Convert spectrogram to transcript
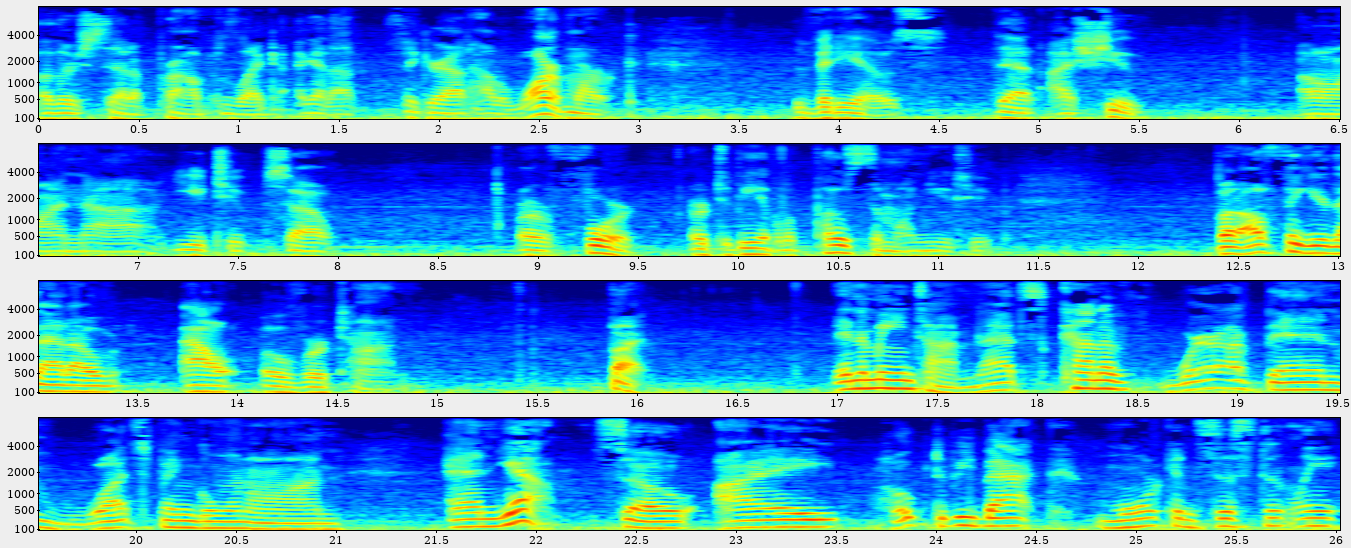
other set of problems. Like, I gotta figure out how to watermark the videos that I shoot on uh, YouTube. So, or for, or to be able to post them on YouTube. But I'll figure that out, out over time. But in the meantime, that's kind of where I've been, what's been going on. And yeah, so I hope to be back more consistently.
